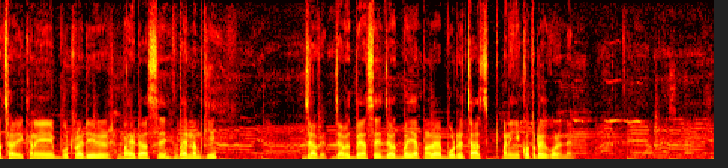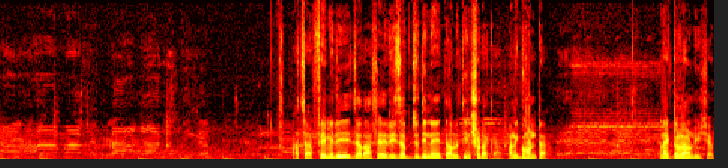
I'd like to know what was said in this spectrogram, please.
আচ্ছা এখানে বোট রাইডের ভাইটা আছে। ভাইয়ের নাম কি? জাভেদ। জাভেদ ভাই আছে। জাভেদ ভাই, আপনারা বোটের চার্জ মানে কত টাকা করে নেন? আচ্ছা ফ্যামিলি যারা আসে রিজার্ভ যদি নেয়, তাহলে তিনশো টাকা মানে ঘণ্টা। মানে একটা রাউন্ড হিসাব।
